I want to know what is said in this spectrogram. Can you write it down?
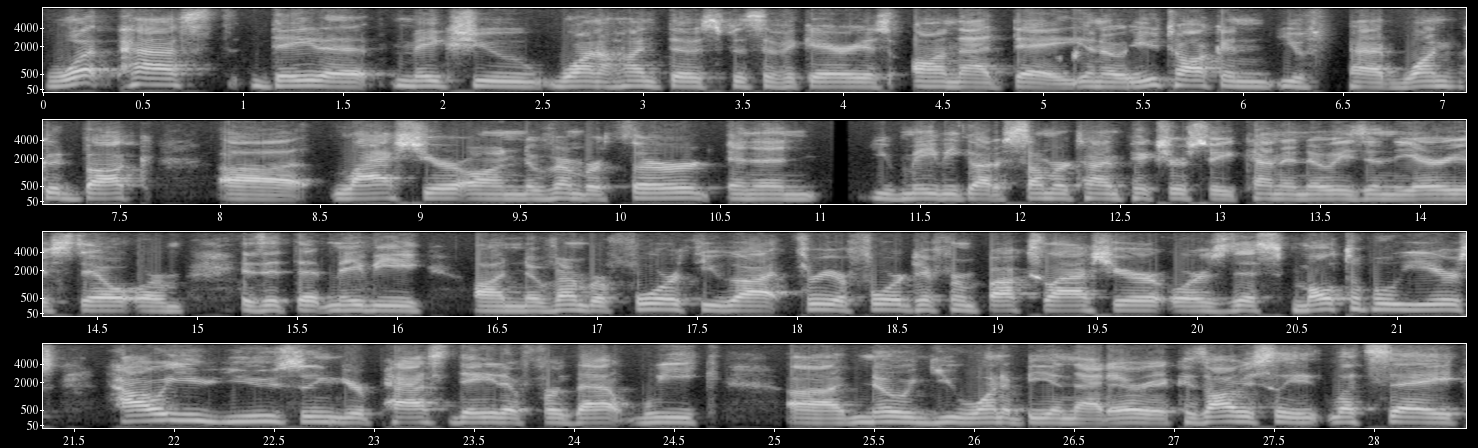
what past data makes you want to hunt those specific areas on that day? You know, you talking you've had one good buck uh, last year on November 3rd, and then you maybe got a summertime picture, so you kind of know he's in the area still? Or is it that maybe on November 4th you got three or four different bucks last year, or is this multiple years? How are you using your past data for that week, uh, knowing you want to be in that area? Because obviously, let's say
